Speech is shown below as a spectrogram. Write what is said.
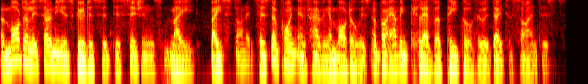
a model is only as good as the decisions made based on it. So there's no point in having a model. There's no point having clever people who are data scientists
